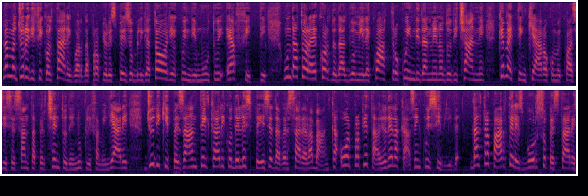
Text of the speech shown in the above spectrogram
La maggiore difficoltà riguarda proprio le spese obbligatorie, quindi mutui e affitti. Un dato record dal 2004, quindi da almeno 12 anni, che mette in chiaro come quasi il 60% dei nuclei familiari giudichi pesante il carico delle spese da versare alla banca o al proprietario della casa in cui si vive. D'altra parte l'esborso per stare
